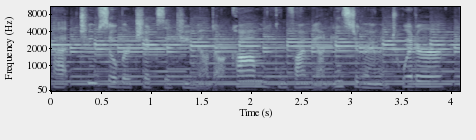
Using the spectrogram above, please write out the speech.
at twosoberchicks at gmail.com. You can find me on Instagram and Twitter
